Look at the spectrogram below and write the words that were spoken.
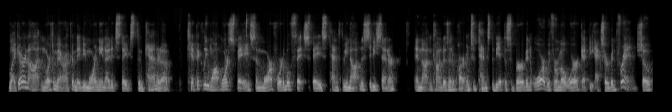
like it or not, in North America, maybe more in the United States than Canada, typically want more space and more affordable fit space tends to be not in the city center and not in condos and apartments. It tends to be at the suburban or with remote work at the ex-urban fringe. So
